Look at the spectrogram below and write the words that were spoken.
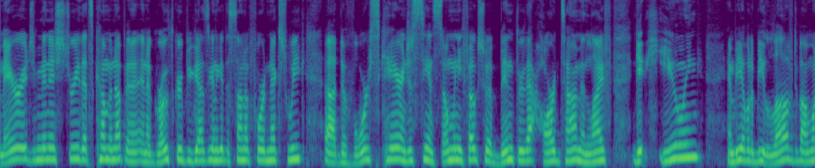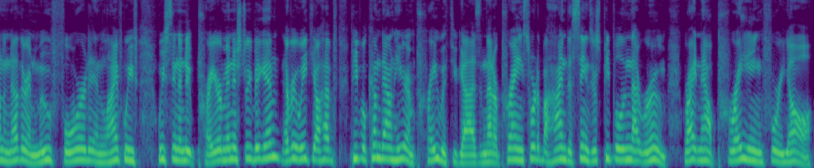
marriage ministry that's coming up in a, in a, growth group you guys are going to get to sign up for next week, uh, divorce care, and just seeing so many folks who have been through that hard time in life get healing and be able to be loved by one another and move forward in life. We've we've seen a new prayer ministry begin. Every week y'all have people come down here and pray with you guys and that are praying sort of behind the scenes. There's people in that room right now praying for y'all.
